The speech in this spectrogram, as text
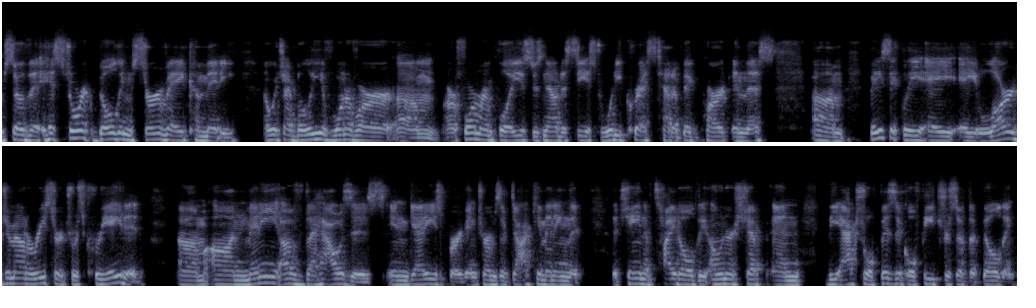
Um, so the Historic Building Survey Committee, uh, which I believe one of our, um, our former employees who's now deceased, Woody Christ, had a big part in this. Um, basically, a, a large amount of research was created um, on many of the houses in Gettysburg in terms of documenting the, the chain of title, the ownership, and the actual physical features of the building.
